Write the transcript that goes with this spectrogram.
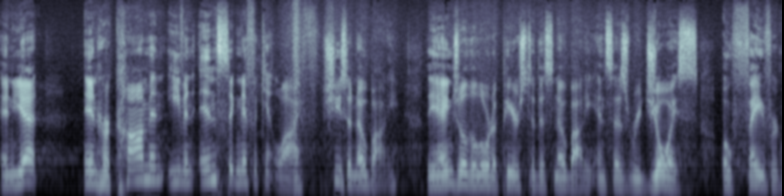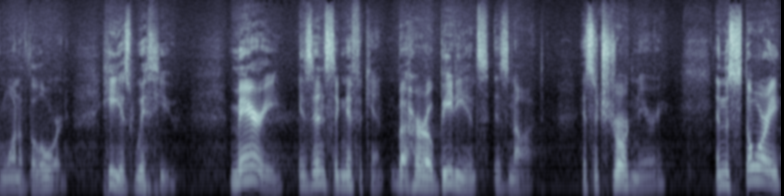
And yet, in her common, even insignificant life, she's a nobody. The angel of the Lord appears to this nobody and says, Rejoice, O favored one of the Lord. He is with you. Mary is insignificant, but her obedience is not. It's extraordinary. And the story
